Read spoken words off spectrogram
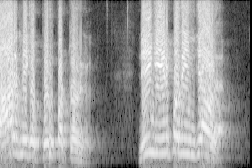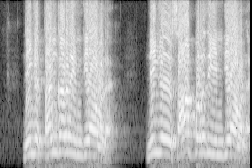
தார்மீக பொறுப்பற்றவர்கள். நீங்க இருப்பது இந்தியாவில் நீங்க தங்குறது இந்தியாவில் நீங்க சாப்பிடுறது இந்தியாவில்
